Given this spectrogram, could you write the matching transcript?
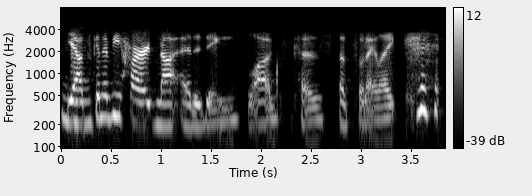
yeah, Mhm. it's gonna be hard not editing vlogs because that's what I like.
